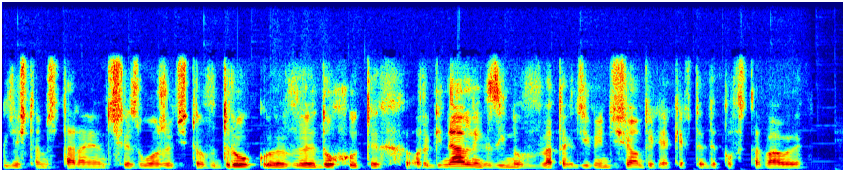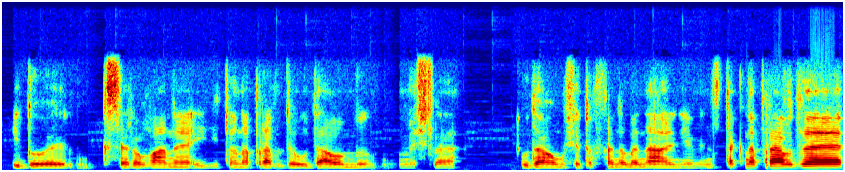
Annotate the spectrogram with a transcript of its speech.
gdzieś tam starając się złożyć to w, druk, w duchu tych oryginalnych zinów w latach 90., jakie wtedy powstawały i były kserowane i to naprawdę udało, myślę, udało mu się to fenomenalnie, więc tak naprawdę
